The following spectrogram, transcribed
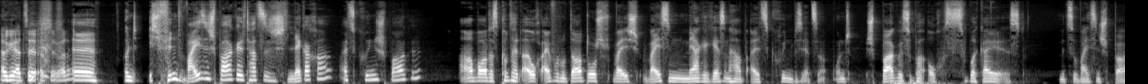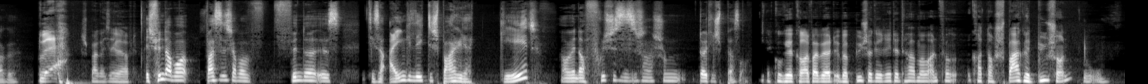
Okay, erzähl, erzähl weiter. Äh, und ich finde weißen Spargel tatsächlich leckerer als grünen Spargel. Aber das kommt halt auch einfach nur dadurch, weil ich weißen mehr gegessen habe als grün bis jetzt. Und Spargelsuppe auch super geil ist. Mit so weißen Spargel. Bäh. Spargel ist ekelhaft. Ich finde aber, was ich aber finde, ist, dieser eingelegte Spargel, der geht. Aber wenn er frisch ist, ist er schon deutlich besser. Ich gucke hier gerade, weil wir halt über Bücher geredet haben am Anfang, gerade nach Spargelbüchern.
